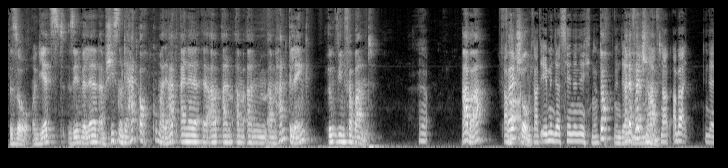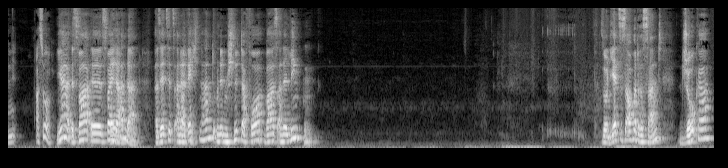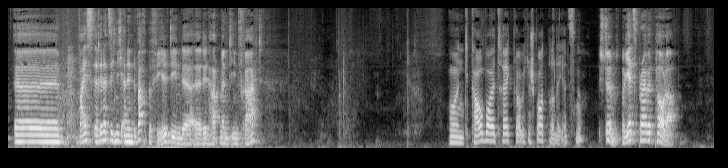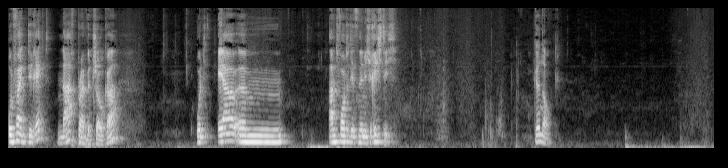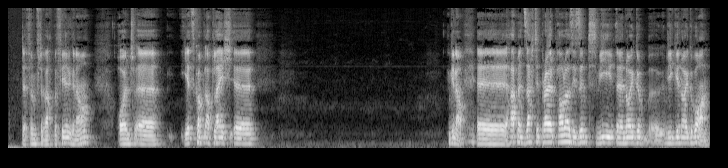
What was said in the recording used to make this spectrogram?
So, und jetzt sehen wir Leonard am Schießen und der hat auch, guck mal, der hat eine äh, am, am, am, am Handgelenk irgendwie einen Verband. Ja. Aber, aber falsch rum. Gerade eben in der Szene nicht, ne? Doch, in der, an der falschen der Hand. aber in der, ach so. Ja, es war, äh, es war ja, in der ja. anderen. Also jetzt jetzt an der okay. rechten Hand und im Schnitt davor war es an der linken. So, und jetzt ist auch interessant, Joker äh, weiß, erinnert sich nicht an den Wachbefehl, den der, äh, den Hartman ihn fragt. Und Cowboy trägt, glaube ich, eine Sportbrille jetzt, ne? Stimmt. Und jetzt Private Paula. Und vor allem direkt nach Private Joker. Und er ähm, antwortet jetzt nämlich richtig. Genau. Der fünfte Wachbefehl, genau. Und äh, jetzt kommt auch gleich. Äh, Genau. Äh, Hartman sagte, Private Paula, sie sind wie, äh, neu, ge äh, wie neu geboren.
